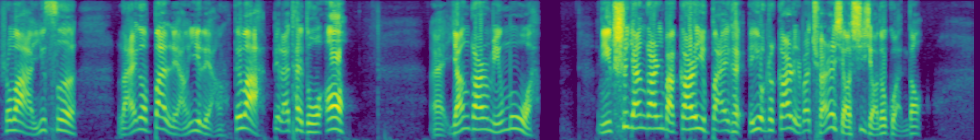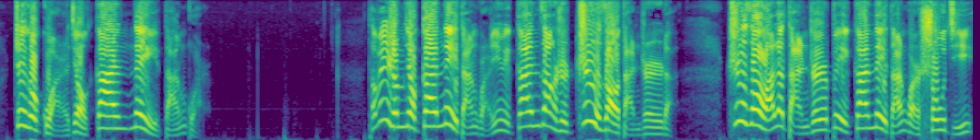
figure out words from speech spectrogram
是吧？一次来个半两一两，对吧？别来太多哦。哎，羊肝明目啊。你吃羊肝，你把肝一掰开，哎呦，这肝里边全是小细小的管道，这个管叫肝内胆管。它为什么叫肝内胆管？因为肝脏是制造胆汁的，制造完了胆汁被肝内胆管收集，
